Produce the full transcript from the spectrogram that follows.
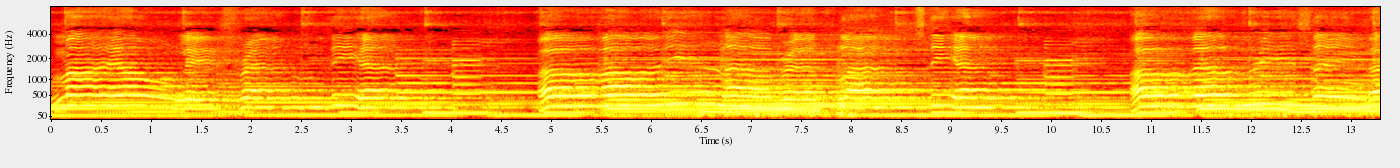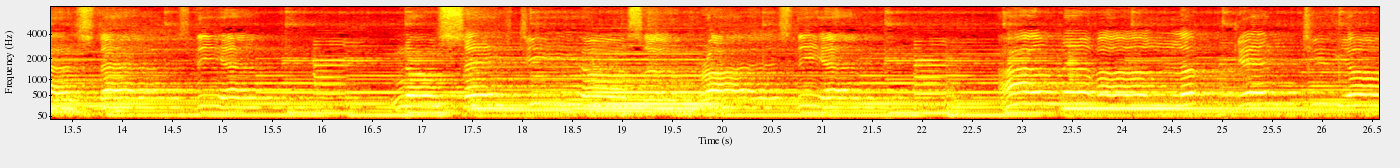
my only friend, the end. Of our elaborate plans, the end of everything that stands, the end. No safety or surprise, the end. I'll never look into your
